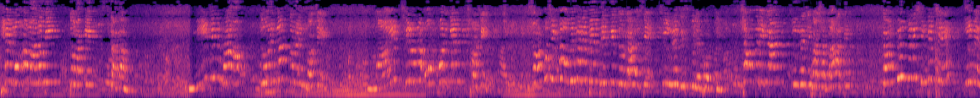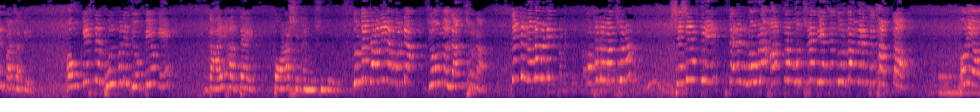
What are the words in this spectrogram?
হে মহামানবী, তোমাকে সালাম। মেয়েটির নাম দুর্গা সোরেন বটে। মায়ের ছিল না অক্ষর জ্ঞান ছটে? সর্বশিক্ষা অভিযানে দুর্গা হয়েছে ইংরেজি স্কুলে ভর্তি। ইংরেজি ভাষা বাহাতে কম্পিউটারে শিখেছে ইমেল পাঠাতে। ভুল হলে যোগ বিয়োগে গায়ে হাত দেয়, পড়া শেখানোর সুযোগে দুর্গা জানে না কোনটা যৌন লাঞ্ছনা। শেষে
